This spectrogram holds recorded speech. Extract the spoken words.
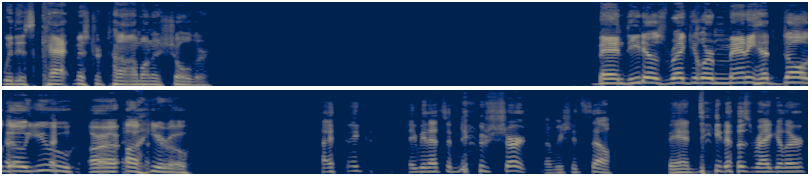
with his cat, Mr. Tom, on his shoulder. Bandito's regular Manny Hidalgo, you are a hero. I think maybe that's a new shirt that we should sell. Bandito's regular,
